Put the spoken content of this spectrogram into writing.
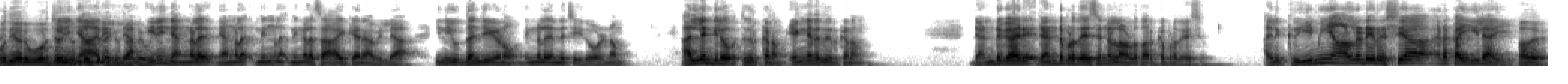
പുതിയൊരു ഊർജം ഞാനില്ല. ഇനി ഞങ്ങൾ ഞങ്ങളെ നിങ്ങളെ നിങ്ങളെ സഹായിക്കാനാവില്ല. ഇനി യുദ്ധം ചെയ്യണോ? നിങ്ങൾ തന്നെ ചെയ്തോളണം. അല്ലെങ്കിലോ തീർക്കണം. എങ്ങനെ തീർക്കണം? രണ്ട് കാര്യം രണ്ട് പ്രദേശങ്ങളിലാണല്ലോ തർക്ക പ്രദേശം അതിൽ ക്രീമി ആൾറെഡി റഷ്യയുടെ കയ്യിലായി. അതെ.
